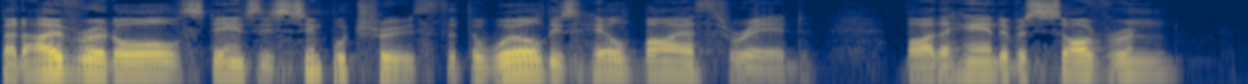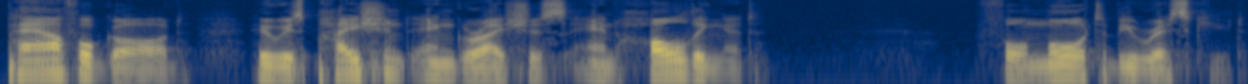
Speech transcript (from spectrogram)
but over it all stands this simple truth that the world is held by a thread by the hand of a sovereign, powerful God who is patient and gracious and holding it for more to be rescued,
